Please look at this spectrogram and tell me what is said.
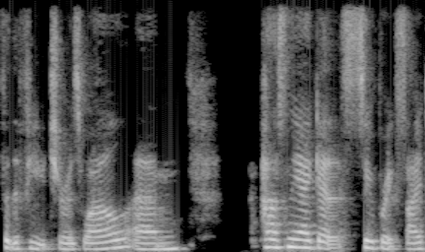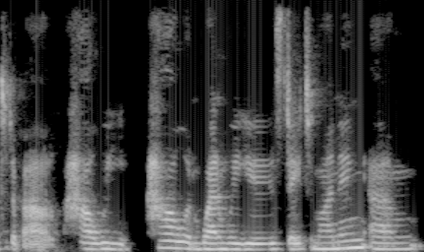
for the future as well. Um, personally, I get super excited about how we, how and when we use data mining, um,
